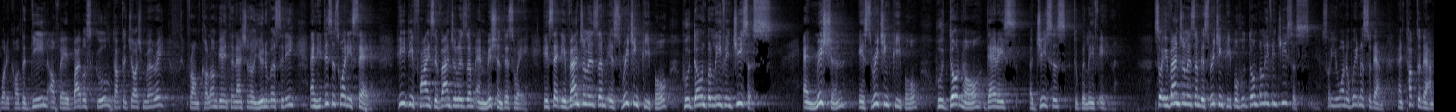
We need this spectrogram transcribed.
what do you call the dean of a Bible school, Dr. George Murray from Columbia International University, and he, this is what he said. He defines evangelism and mission this way. He said, Evangelism is reaching people who don't believe in Jesus. And mission is reaching people who don't know there is a Jesus to believe in. So, evangelism is reaching people who don't believe in Jesus. So, you want to witness to them and talk to them.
